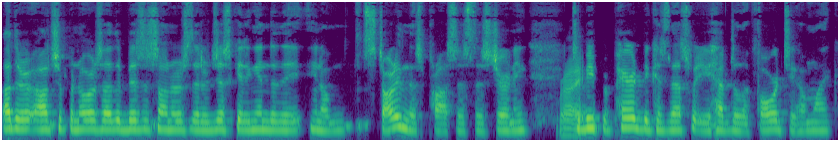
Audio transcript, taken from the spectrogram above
other entrepreneurs other business owners that are just getting into the you know starting this process this journey right. to be prepared because that's what you have to look forward to. I'm like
